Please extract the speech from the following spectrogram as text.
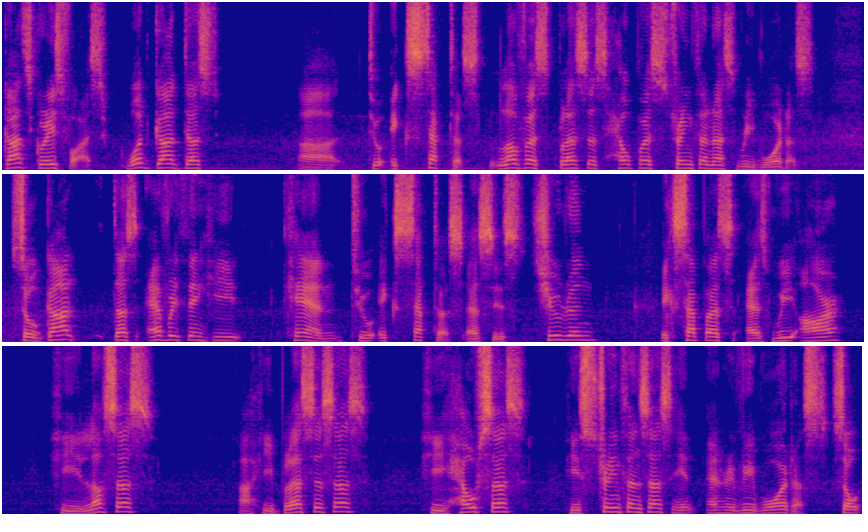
God's grace for us, what God does uh, to accept us, love us, bless us, help us, strengthen us, reward us. So God does everything He can to accept us as His children, accept us as we are. He loves us, uh, He blesses us, He helps us, He strengthens us, and He rewards us. So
